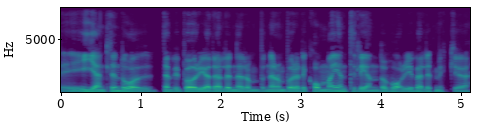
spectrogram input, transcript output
egentligen då när vi började eller när de, när de började komma en till en, då var det ju väldigt mycket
